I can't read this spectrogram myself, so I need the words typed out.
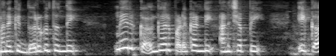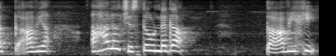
మనకి దొరుకుతుంది. మీరు కంగారు పడకండి అని చెప్పి ఇక కావ్య ఆలోచిస్తూ ఉండగా కావ్యకి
